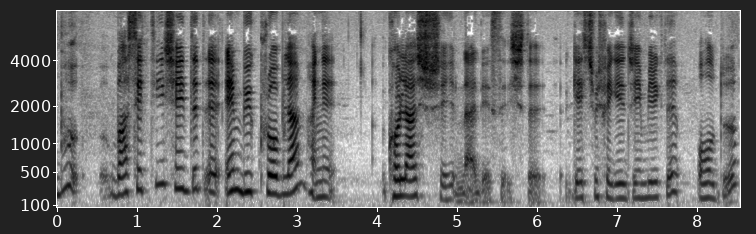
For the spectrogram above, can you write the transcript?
Bu bahsettiği şeyde de en büyük problem hani kolaj şehir neredeyse işte geçmiş ve geleceğin birlikte olduğu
